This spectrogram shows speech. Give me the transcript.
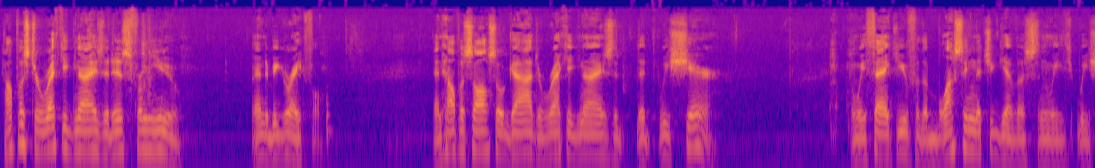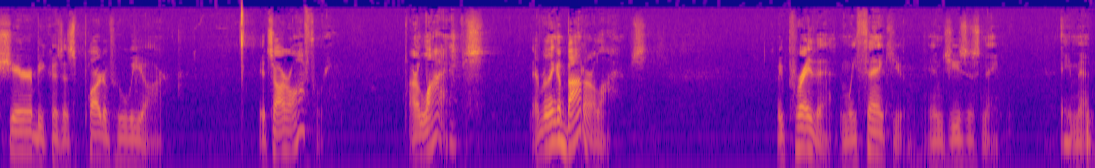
Help us to recognize it is from you and to be grateful. And help us also, God, to recognize that, that we share. And we thank you for the blessing that you give us, and we, we share because it's part of who we are. It's our offering, our lives, everything about our lives. We pray that, and we thank you in Jesus' name. Amen.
